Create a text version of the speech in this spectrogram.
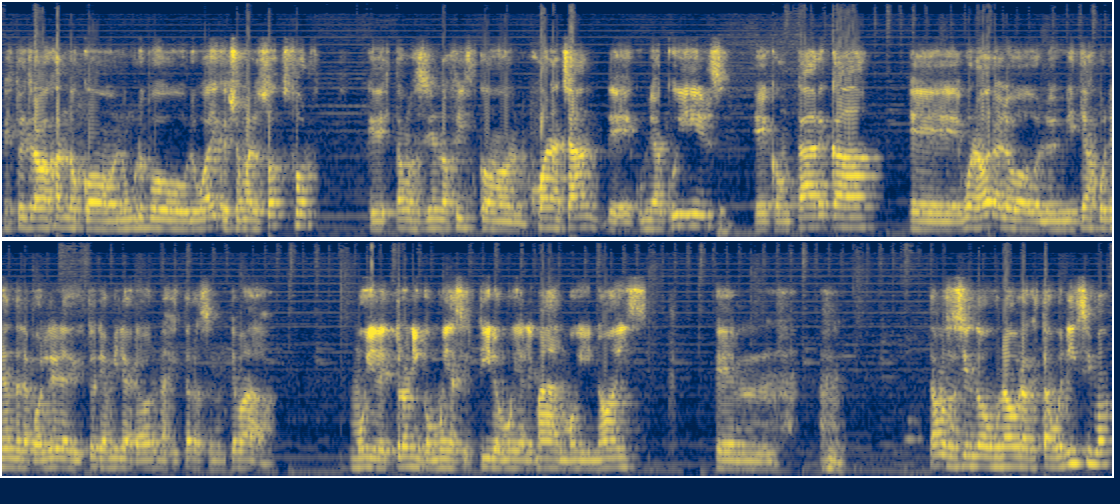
Estoy trabajando con un grupo uruguay que se llama Los Oxford, que estamos haciendo fix con Juana Chang de Cumbia Queers, eh, con Carca. Eh, bueno, ahora lo, invité a Julián de la Polera de Victoria Mila a grabar unas guitarras en un tema muy electrónico, muy estilo, muy alemán, muy noise. Em, estamos haciendo una obra que está buenísima,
